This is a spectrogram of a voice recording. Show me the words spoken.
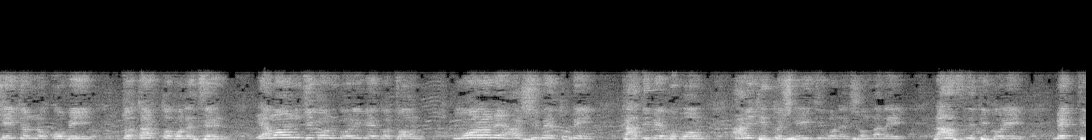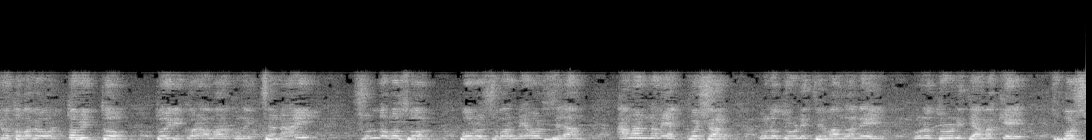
সেই জন্য কবি যথার্থ বলেছেন, এমন জীবন গরিবে গঠন, মরণে হাসিবে তুমি, কাঁদিবে ভুবন। আমি কিন্তু সেই জীবনের সন্ধানে রাজনীতি করি, ব্যক্তিগতভাবে অর্থবিত্ত তৈরি করা আমার কোনো ইচ্ছা নাই। ষোলো বছর পৌরসভার মেয়র ছিলাম আমার নামে এক পয়সার কোনো দুর্নীতির মামলা নেই, কোনো দুর্নীতি আমাকে স্পর্শ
